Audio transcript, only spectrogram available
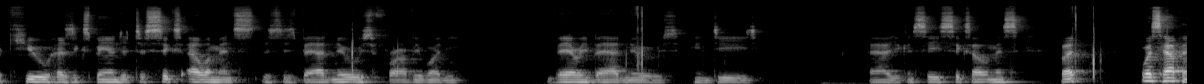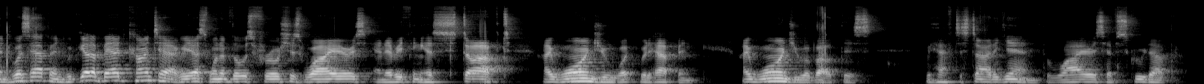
The queue has expanded to six elements. This is bad news for everybody. Very bad news indeed. Uh, you can see six elements. But what's happened? What's happened? We've got a bad contact. Yes, one of those ferocious wires and everything has stopped. I warned you what would happen. I warned you about this. We have to start again. The wires have screwed up.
